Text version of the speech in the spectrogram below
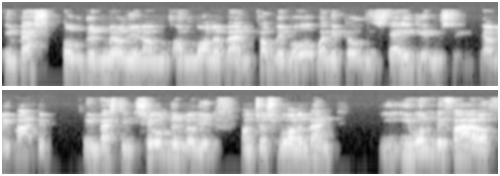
invest 100 million on, on one event, probably more when they're building stadiums. You know, they might be investing 200 million on just one event. you, you wouldn't be far off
